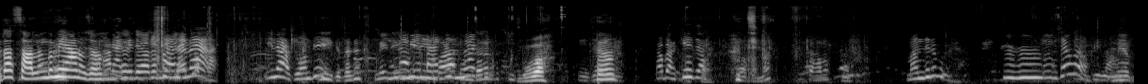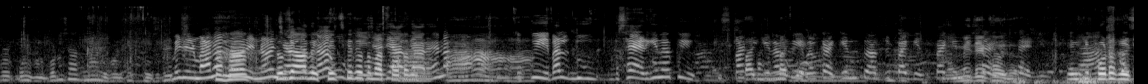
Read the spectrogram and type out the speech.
दस साल में आनो जाओ। बुआ। हाँ। के तो में इनकी फ़ोटो खींच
